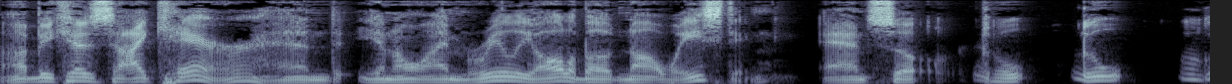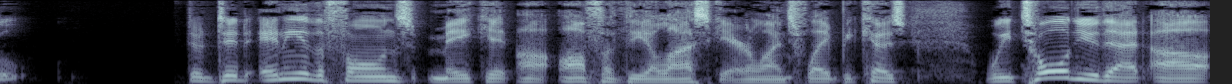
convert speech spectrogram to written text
uh, because I care and, you know, I'm really all about not wasting. And so, did any of the phones make it uh, off of the Alaska Airlines flight? Because we told you that, uh,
